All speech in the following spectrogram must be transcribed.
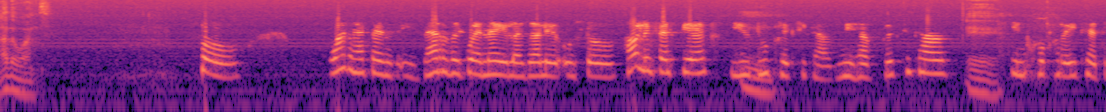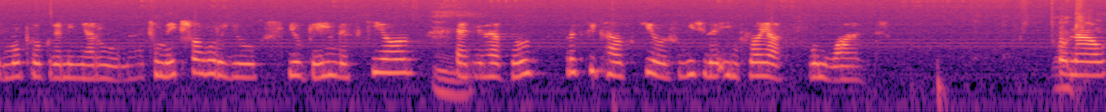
other ones? So what happens is that re kwena ela jale also how le first year you do practicals. We have practicals Eh, incorporated more programming ya rona to make sure you you gain the skills and you have those practical skills which the employer will want. So Okay. now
